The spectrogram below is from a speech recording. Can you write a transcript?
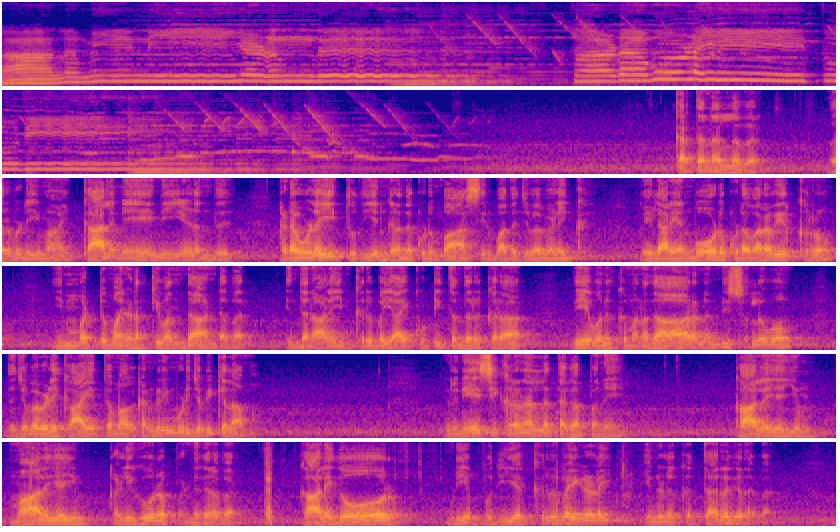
காலமே நீ எழுந்து கடவுளை துதி. கர்த்த நல்லவர். மறுபடியுமாய் காலமே நீ எழுந்து கடவுளை துதி என்கிற அந்த குடும்ப ஆசீர்வாத ஜெப வேளைக்கு எல்லாரையும் அன்போடு கூட வரவேற்கிறோம். இம்மட்டுமாய் நடத்தி வந்த ஆண்டவர். இந்த நாளையும் கிருபையாய் கூட்டி தந்திருக்கிறார். தேவனுக்கு மனதார நன்றி சொல்லுவோம். இந்த ஜெபவேளைக்கு ஆயத்தமாக கண்களை மூடி ஜெபிக்கலாமா? எங்களை நேசிக்கிற நல்ல தகப்பனே காலையையும் மாலையையும் கழிகூற பண்ணுகிறவர். காலைதோறும் உடைய புதிய கிருபைகளை எங்களுக்கு தருகிறவர்.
